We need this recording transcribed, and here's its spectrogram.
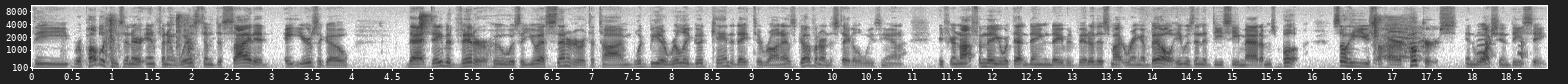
the Republicans, in their infinite wisdom, decided eight years ago that David Vitter, who was a U.S. senator at the time, would be a really good candidate to run as governor in the state of Louisiana. If you're not familiar with that name, David Vitter, this might ring a bell. He was in the D.C. Madams book. So he used to hire hookers in Washington, D.C.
